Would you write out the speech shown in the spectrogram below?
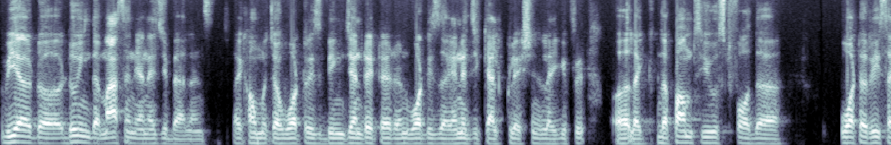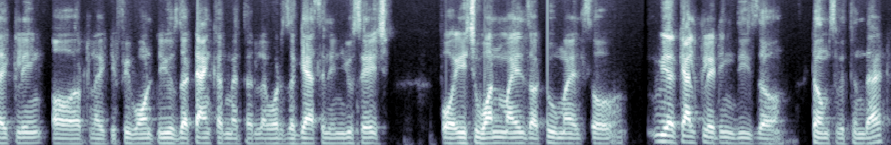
we are uh, doing the mass and energy balance, like how much of water is being generated and what is the energy calculation, like if it, uh, like the pumps used for the water recycling, or like if we want to use the tanker method, like what is the gasoline usage for each one miles or two miles. So we are calculating these uh, terms within that.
